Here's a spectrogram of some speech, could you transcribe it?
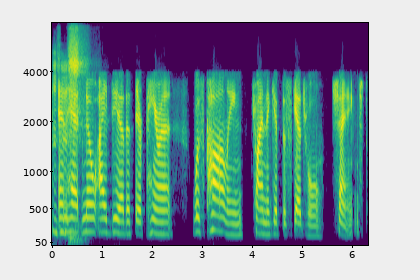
mm-hmm. and had no idea that their parent was calling trying to get the schedule changed.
